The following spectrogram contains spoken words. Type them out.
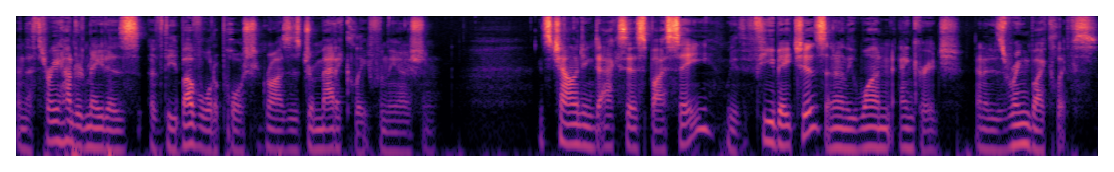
and the 300 metres of the above water portion rises dramatically from the ocean. It's challenging to access by sea, with few beaches and only one anchorage, and it is ringed by cliffs.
